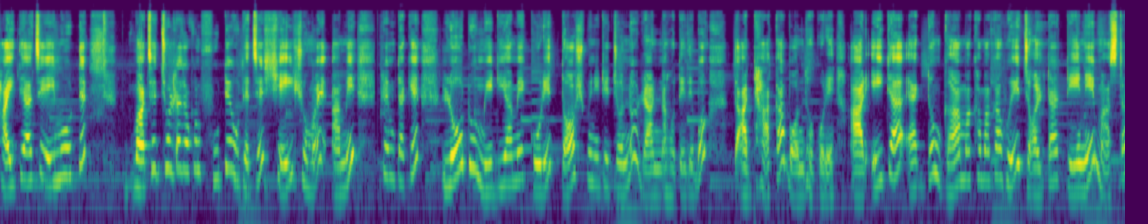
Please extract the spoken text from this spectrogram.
হাইতে আছে এই মুহূর্তে মাছের ঝোলটা যখন ফুটে উঠেছে, সেই সময় আমি ফ্লেমটাকে লো টু মিডিয়ামে করে দশ মিনিটের জন্য রান্না হতে দেব, আর ঢাকা বন্ধ করে। আর এইটা একদম গা মাখা মাখা হয়ে জলটা টেনে মাছটা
